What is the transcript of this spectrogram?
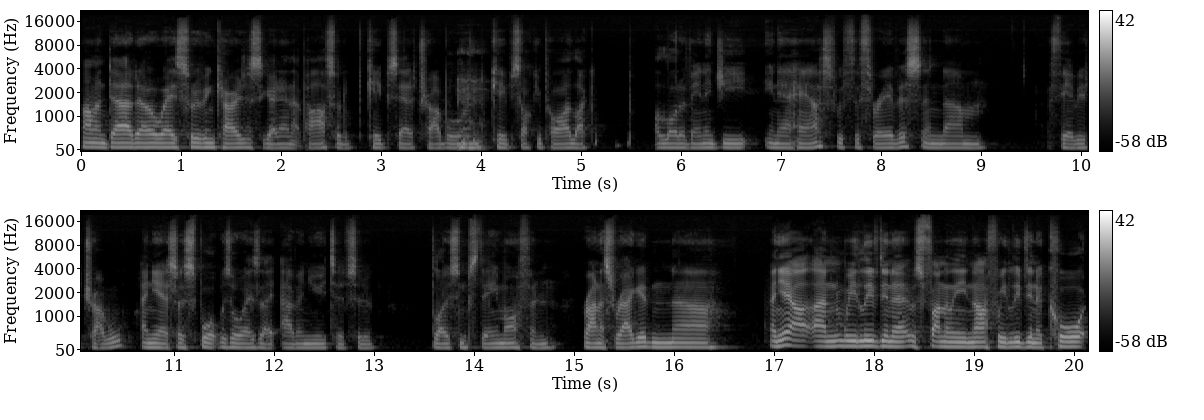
mum and dad always sort of encouraged us to go down that path, sort of keep us out of trouble and keep us occupied. Like a lot of energy in our house with the three of us and um, a fair bit of trouble. And yeah, so sport was always that avenue to sort of blow some steam off and run us ragged. And uh, and yeah, and we lived in a. It was funnily enough, we lived in a court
